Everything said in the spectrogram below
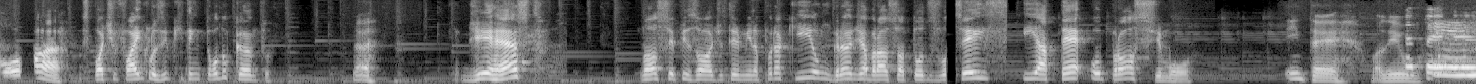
Opa, Spotify, inclusive, que tem todo canto. É, De resto, nosso episódio termina por aqui. Um grande abraço a todos vocês e até o próximo. Até. Valeu. Até.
